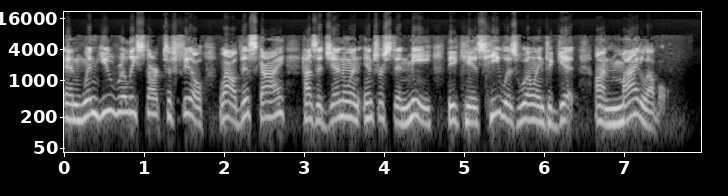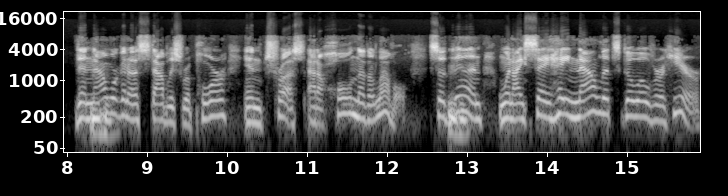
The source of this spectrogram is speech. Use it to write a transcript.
and when you really start to feel wow this guy has a genuine interest in me because he was willing to get on my level then now mm-hmm. we're going to establish rapport and trust at a whole nother level. So mm-hmm. then when I say, hey, now let's go over here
